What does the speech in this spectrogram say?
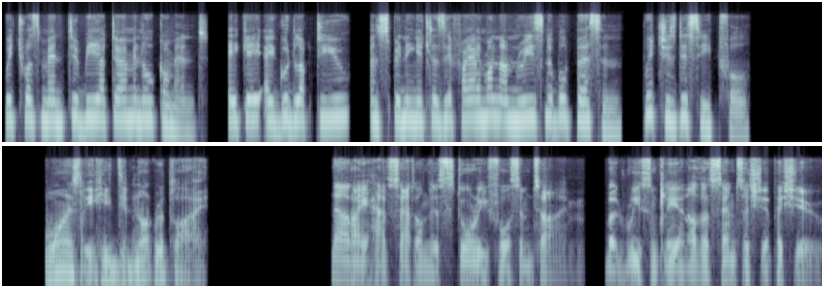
which was meant to be a terminal comment, aka good luck to you, and spinning it as if I am an unreasonable person, which is deceitful. Wisely he did not reply. Now I have sat on this story for some time, but recently another censorship issue,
